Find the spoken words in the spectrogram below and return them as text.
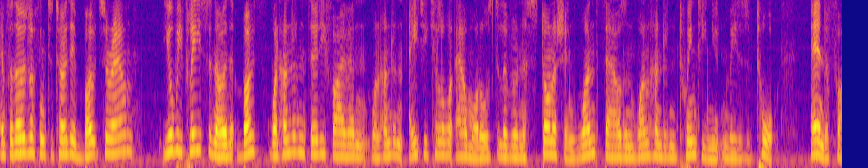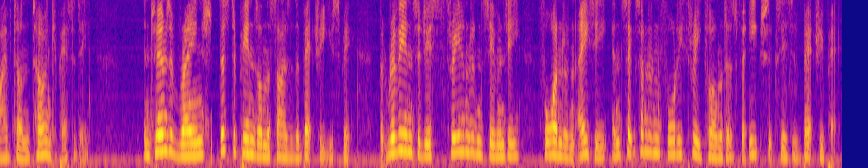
And for those looking to tow their boats around, You'll be pleased to know that both 135 and 180 kilowatt hour models deliver an astonishing 1,120 newton meters of torque and a 5 ton towing capacity. In terms of range, this depends on the size of the battery you spec, but Rivian suggests 370, 480, and 643 kilometres for each successive battery pack.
